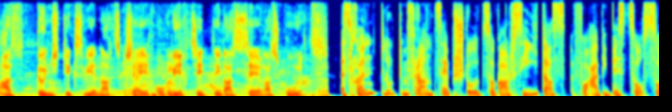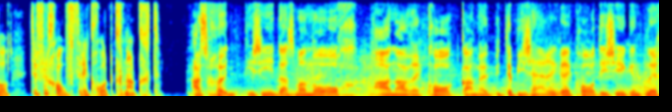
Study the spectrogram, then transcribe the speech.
als günstiges Weihnachtsgeschenk und gleichzeitig als sehr als gutes. Es könnte laut Franz Sepp Stulz sogar sein, dass von Ebi bis Zosso der Verkaufsrekord knackt. Es könnte sein, dass man noch an einen Rekord gegangen Der bisherige Rekord ist eigentlich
